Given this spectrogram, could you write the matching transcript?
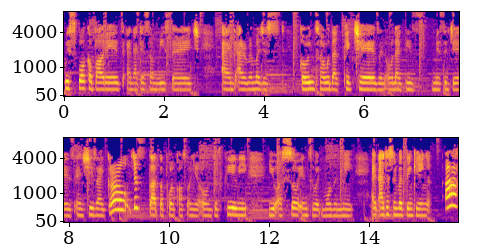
we spoke about it, and I did some research, and I remember just going to her with like pictures and all like these messages. And she's like girl just start the podcast on your own because clearly you are so into it more than me and i just remember thinking ah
